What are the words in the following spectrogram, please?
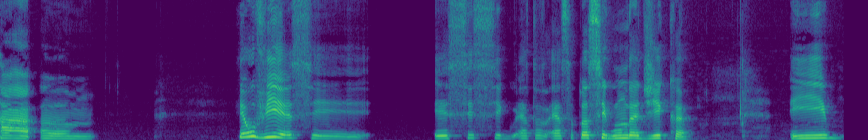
ah, um, eu vi esse, esse essa tua segunda dica e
